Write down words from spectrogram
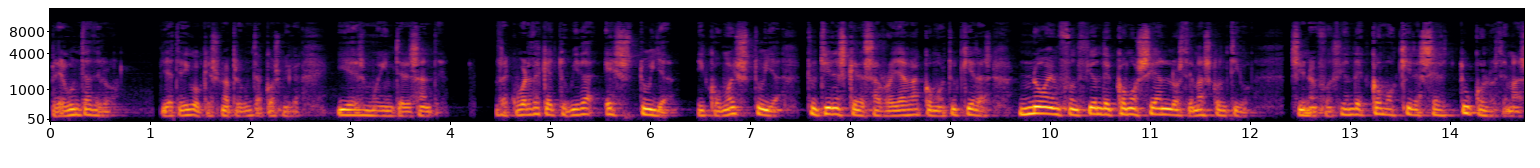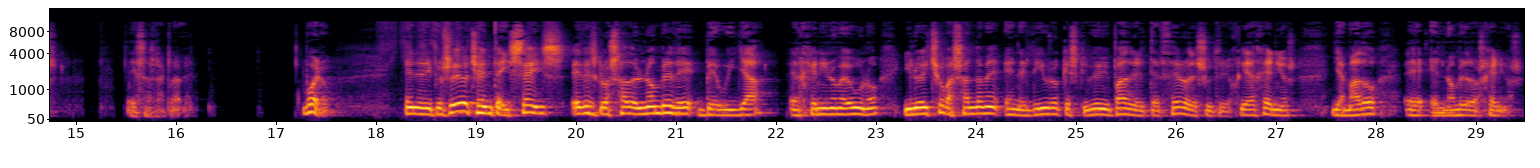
Pregúntatelo. Ya te digo que es una pregunta cósmica y es muy interesante. Recuerda que tu vida es tuya y como es tuya, tú tienes que desarrollarla como tú quieras, no en función de cómo sean los demás contigo, sino en función de cómo quieres ser tú con los demás. Esa es la clave. Bueno, en el episodio 86 he desglosado el nombre de Beuillá, el genio número uno, y lo he hecho basándome en el libro que escribió mi padre, el tercero de su trilogía de genios, llamado eh, El nombre de los genios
